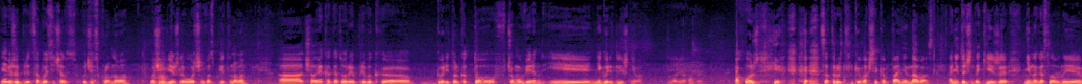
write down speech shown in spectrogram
Я вижу перед собой сейчас очень скромного, очень Мгм. вежливого, очень воспитанного, а, человека, который привык э, говорить только то, в чем уверен, и не говорит лишнего. Наверное, да. Похожи ли сотрудники вашей компании на вас? Они точно такие же немногословные,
